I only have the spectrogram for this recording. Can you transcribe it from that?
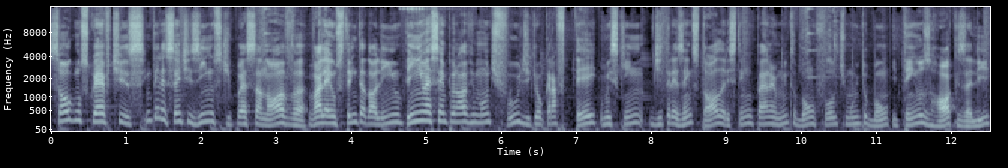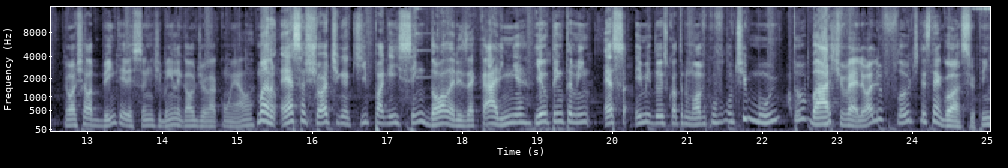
São alguns crafts interessantezinhos, tipo essa nova, vale aí uns 30 dolinho. Tem o SMP9 Mount Food que eu craftei, uma skin de 300 dólares, tem um pattern muito bom, um float muito bom e tem os rocks ali. Eu acho ela bem interessante, bem legal de jogar com ela. Mano, essa shotgun aqui paguei 100 dólares, é carinha. E eu tenho também essa M249 com float muito baixo, velho. Olha o float desse negócio. Tem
